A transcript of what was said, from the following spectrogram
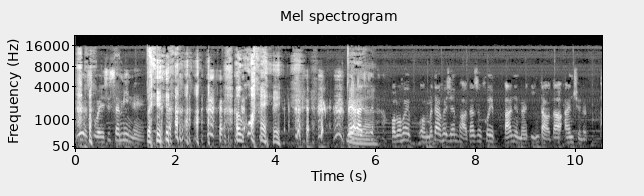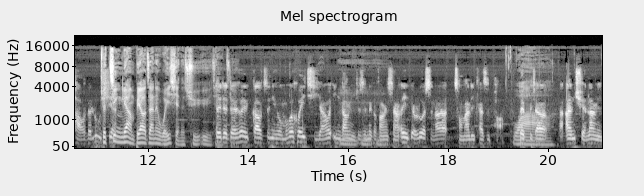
我也是我也是生命呢。对，很坏，没有啦，对啊就是我们会，我们当然会先跑，但是会把你们引导到安全的跑的路就线。尽量不要在那个危险的区域。对对对，会告知你，我们会挥旗然后引导你，嗯就是那个方向。哎、有落实，然后从哪里开始跑，哇会比较安全，让你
